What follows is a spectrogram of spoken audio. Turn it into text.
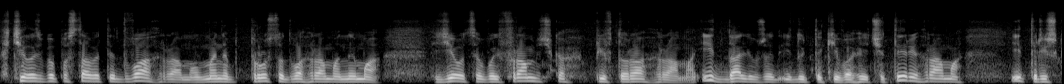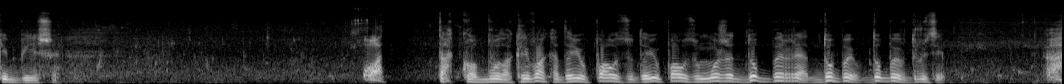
Хотілося б поставити 2 грама, в мене просто 2 грама нема. Є оце вольфрамочка півтора грама. І далі вже йдуть такі ваги 4 грама і трішки більше. От тако була клівака, даю паузу, даю паузу, може добере, добив, добив, друзі. А,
